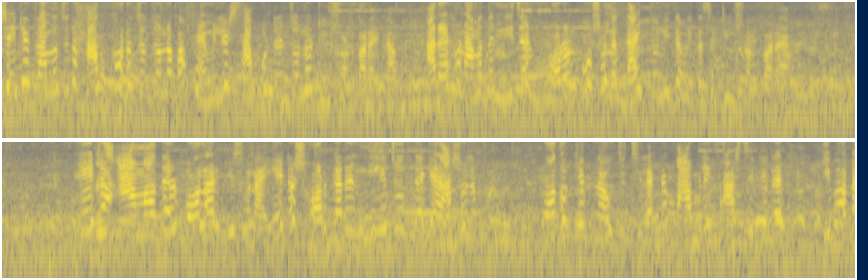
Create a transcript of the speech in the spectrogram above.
সেই ক্ষেত্রে আমরা যদি হাত খরচের জন্য বা ফ্যামিলির সাপোর্টের জন্য টিউশন করাইতাম। আর এখন আমাদের নিজের ভরণ পোষণের দায়িত্ব নিতে হইতেছে টিউশন করা এটা আমাদের বলার কিছু নাই। এটা সরকারের নিজ উদ্যোগে আসলে পদক্ষেপ নেওয়া উচিত ছিল। একটা পাবলিক ভার্সিটিতে কীভাবে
